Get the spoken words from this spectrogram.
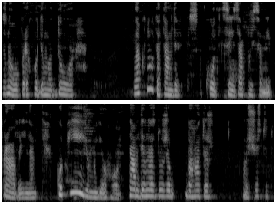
Знову переходимо до блокнота, там, де код цей записаний правильно. Копіюємо його. Там, де у нас дуже багато. Ось щось тут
